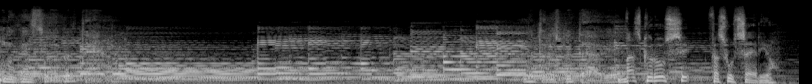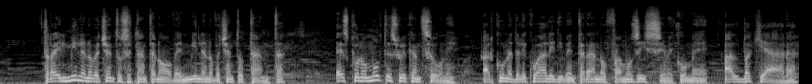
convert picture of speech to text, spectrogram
Una canzone per te. Non te l'aspettavi? Vasco Rossi fa sul serio. Tra il 1979 e il 1980 escono molte sue canzoni, alcune delle quali diventeranno famosissime come Alba Chiara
